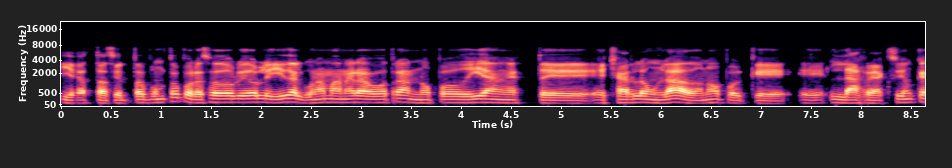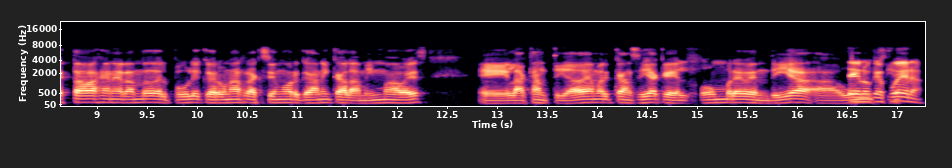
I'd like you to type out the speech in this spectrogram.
Y hasta cierto punto, por eso WWE de alguna manera u otra no podían este, echarlo a un lado, ¿no? Porque eh, la reacción que estaba generando del público era una reacción orgánica a la misma vez. Eh, la cantidad de mercancía que el hombre vendía a un, de lo que fuera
